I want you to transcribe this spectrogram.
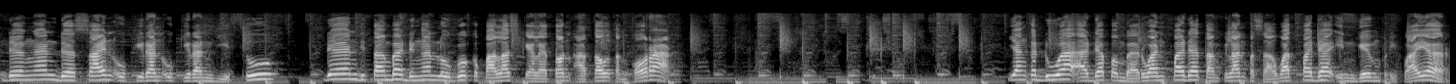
Dengan desain ukiran-ukiran gitu Dan ditambah dengan logo kepala skeleton atau tengkorak Yang kedua ada pembaruan pada tampilan pesawat pada in-game Free Fire.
